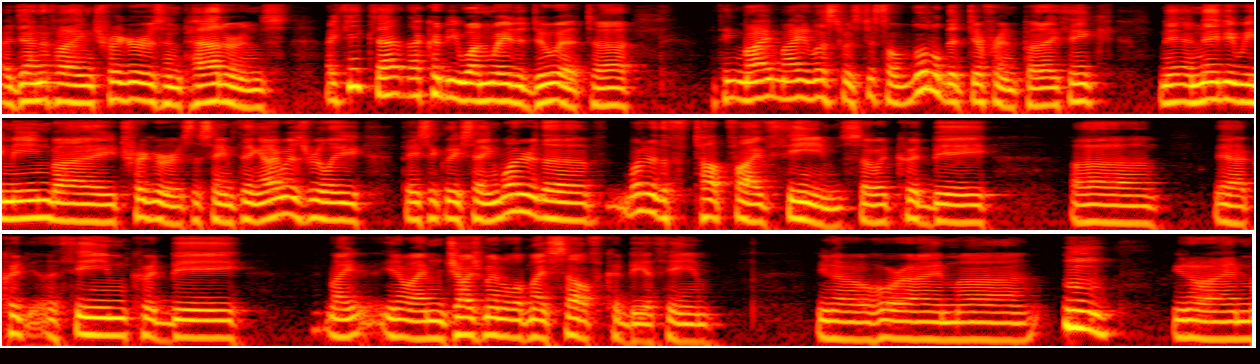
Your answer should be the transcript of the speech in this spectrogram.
identifying triggers and patterns, I think that that could be one way to do it. Uh, I think my, my list was just a little bit different, but I think, and maybe we mean by triggers the same thing. I was really basically saying what are the what are the top five themes. So it could be, uh, yeah, could a theme could be my you know I'm judgmental of myself could be a theme, you know, or I'm uh, you know I'm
